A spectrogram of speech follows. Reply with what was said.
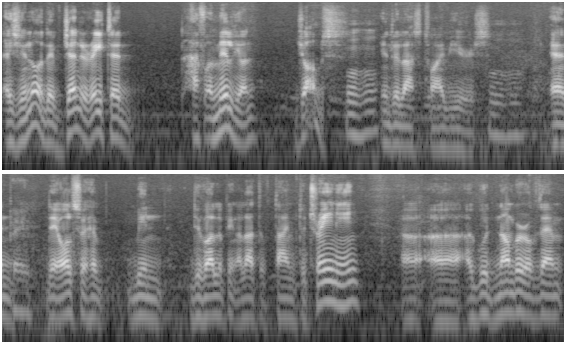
as you know, they've generated half a million jobs in the last five years. And Great. they also have been developing a lot of time to training. Uh, uh, a good number of them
